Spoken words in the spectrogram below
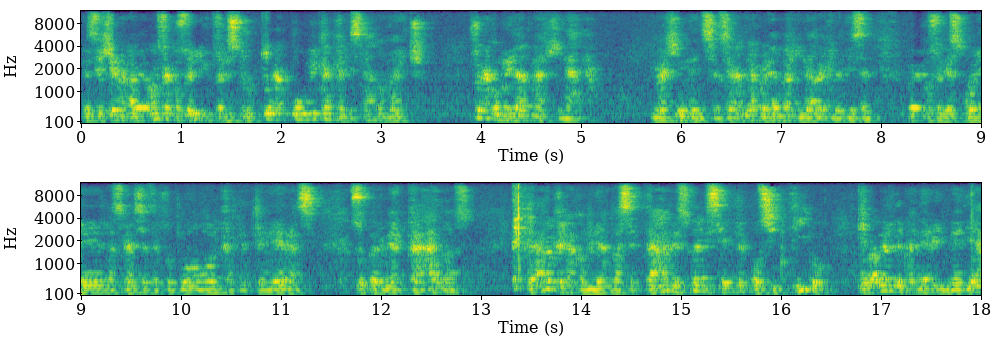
Les dijeron, a ver, vamos a construir infraestructura pública que el Estado no ha hecho. Es una comunidad marginada. Imagínense, o sea, una comunidad marginada que les dicen, voy a construir escuelas, canchas de fútbol, carreteras, supermercados. Claro que la comunidad va a aceptar, es un aliciente positivo que va a haber de manera inmediata.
